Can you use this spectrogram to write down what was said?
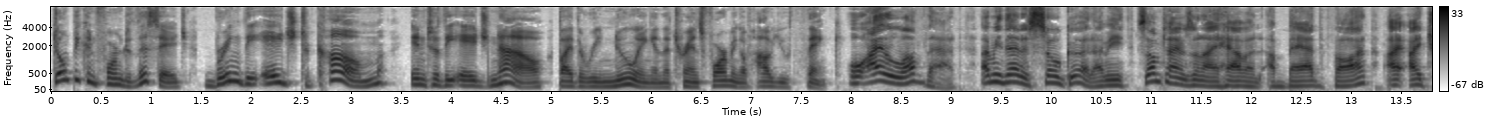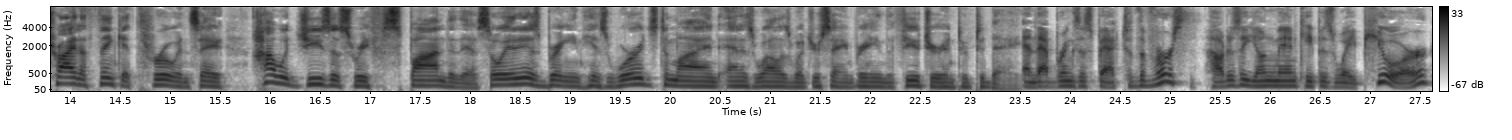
Don't be conformed to this age, bring the age to come into the age now by the renewing and the transforming of how you think. Oh, I love that. I mean, that is so good. I mean, sometimes when I have an, a bad thought, I, I try to think it through and say, how would Jesus respond to this? So it is bringing his words to mind and as well as what you're saying, bringing the future into today. And that brings us back to the verse. How does a young man keep his way pure?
